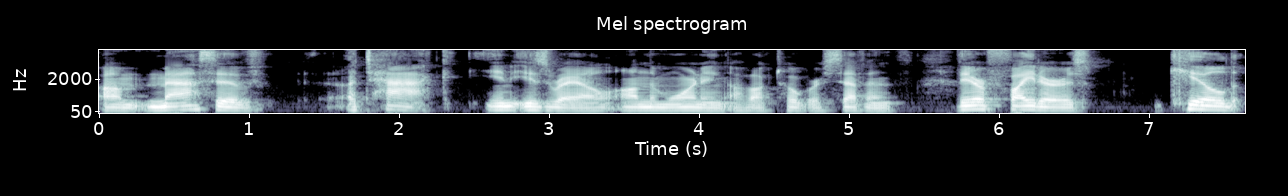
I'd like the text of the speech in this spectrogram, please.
um, massive attack in Israel on the morning of October 7th, their fighters killed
